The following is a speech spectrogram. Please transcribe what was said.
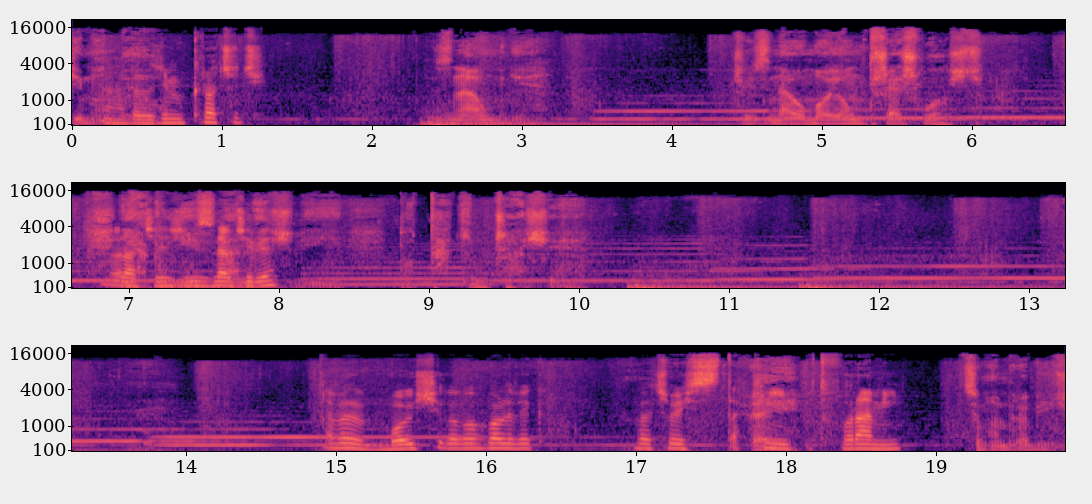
Kim A, on to był? będziemy kroczyć. Znał mnie. Czy znał moją przeszłość? No raczej, jeśli znał ciebie. znaleźli Po takim czasie. Nawet boisz się kogokolwiek? Walczyłeś z takimi Hej. potworami. Co mam robić?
